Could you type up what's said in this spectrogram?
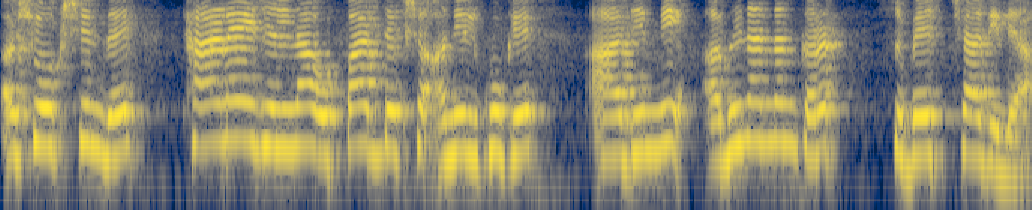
अशोक शिंदे ठाणे जिल्हा उपाध्यक्ष अनिल घुगे आदींनी अभिनंदन करत शुभेच्छा दिल्या.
